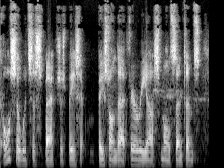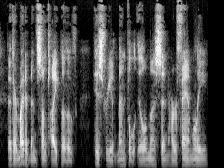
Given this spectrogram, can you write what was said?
also would suspect, just based, based on that very uh, small sentence, that there might have been some type of history of mental illness in her family,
